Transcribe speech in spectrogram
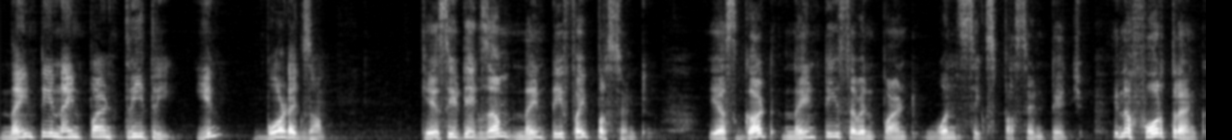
ninety nine point three three in board exam K C T exam ninety five percent has got ninety seven point one six percentage In a fourth rank,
